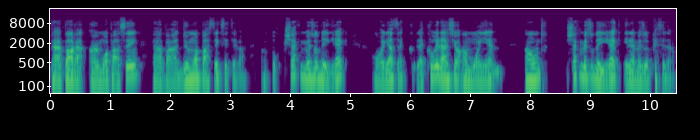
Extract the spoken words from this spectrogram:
par rapport à un mois passé, par rapport à deux mois passés, etc. Donc, pour chaque mesure de Y, on regarde la corrélation en moyenne entre chaque mesure de Y et la mesure précédente,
